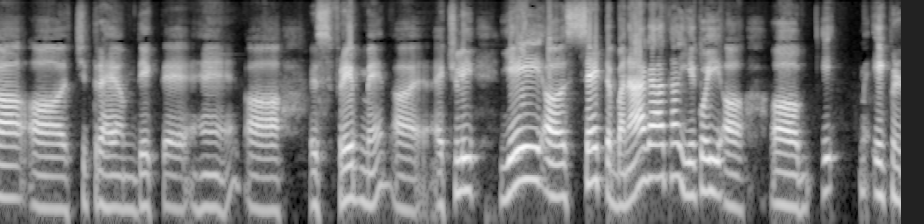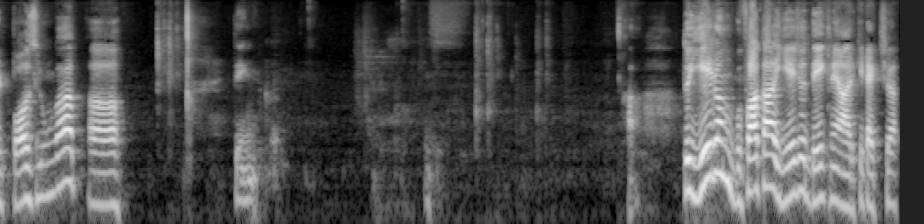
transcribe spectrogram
का चित्र है हम देखते हैं इस फ्रेम में एक्चुअली ये सेट बनाया गया था ये कोई आ, आ, एक, एक मिनट पॉज लूँगा थिंक तो ये जो हम गुफा का ये जो देख रहे हैं आर्किटेक्चर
